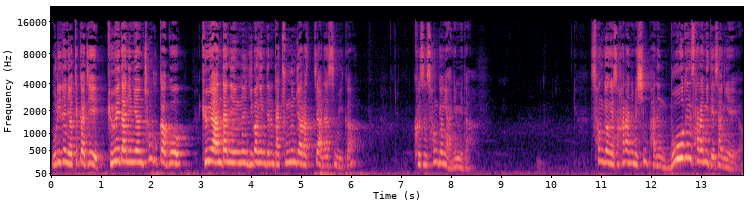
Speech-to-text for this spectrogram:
우리는 여태까지 교회 다니면 천국 가고 교회 안 다니는 이방인들은 다 죽는 줄 알았지 않았습니까? 그것은 성경이 아닙니다. 성경에서 하나님의 심판은 모든 사람이 대상이에요.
